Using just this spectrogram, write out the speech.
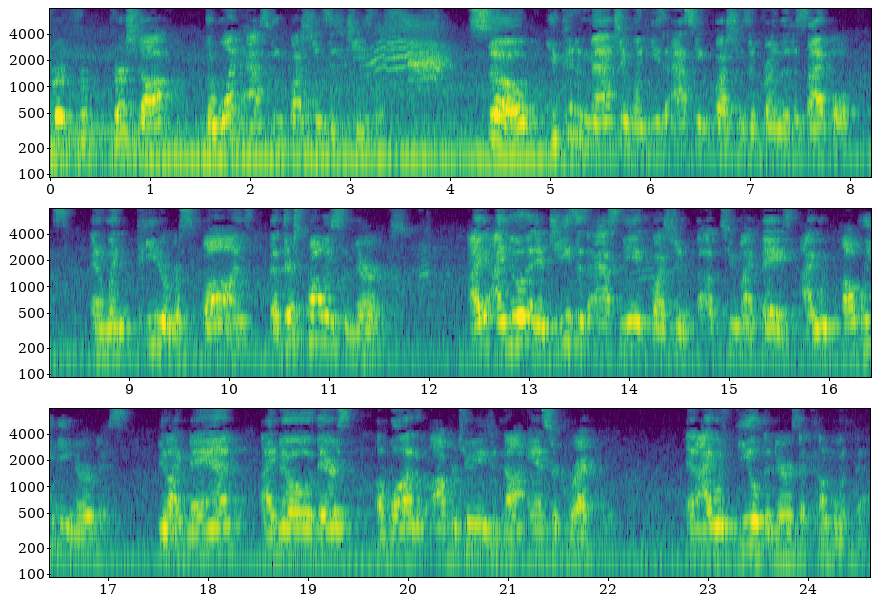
For, for, first off, the one asking questions is Jesus. So you can imagine when he's asking questions in front of the disciple, and when Peter responds, that there's probably some nerves. I, I know that if Jesus asked me a question up to my face, I would probably be nervous. Be like, man, I know there's a lot of opportunity to not answer correctly. And I would feel the nerves that come with that.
